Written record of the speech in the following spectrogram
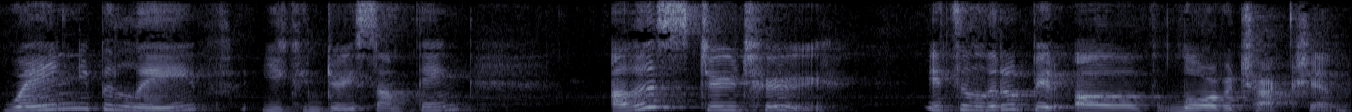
when you believe you can do something, others do too. It's a little bit of law of attraction.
